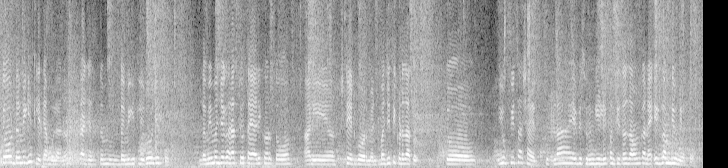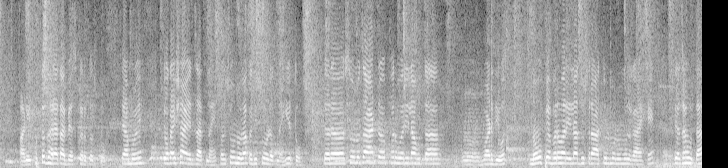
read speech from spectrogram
तो डमी घेतली त्या मुलानं. राजेश डमी घेतली रोज येतो. डमी म्हणजे घरात तो तयारी करतो आणि स्टेट गव्हर्नमेंट म्हणजे तिकडं जातो. तो यू पीचा शाळेत. कुठला हे विसरून गेली पण तिथं जाऊन का नाही एक्झाम देऊन येतो. आणि फक्त घरात अभ्यास करत असतो. त्यामुळे तो काही शाळेत जात नाही. पण सोनूला कधी सोडत नाही. येतो. तर सोनूचा आठ फरवरीला होता वाढदिवस. नऊ फेब्रुवारीला दुसरा अतुल म्हणून मुलगा आहे. त्याचा होता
